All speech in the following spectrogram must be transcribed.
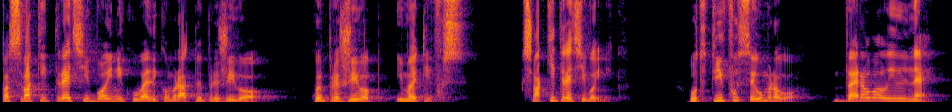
Pa svaki treći vojnik u Velikom ratu je preživao, koji je preživao, imao je tifus. Svaki treći vojnik. Od tifusa je umrlo, verovali ili ne,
